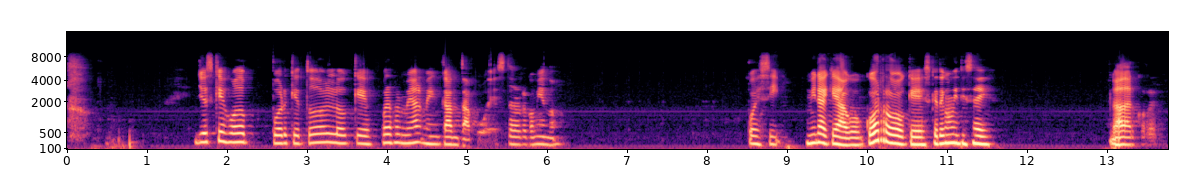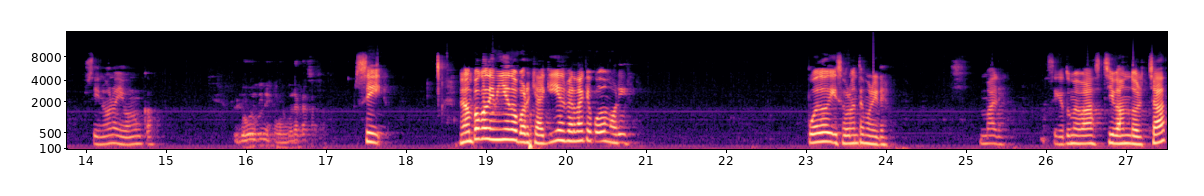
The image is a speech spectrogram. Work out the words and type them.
Yo es que he jugado porque todo lo que fuera farmear me encanta, pues te lo recomiendo. Pues sí. Mira, ¿qué hago? ¿Corro o qué? Es que tengo 26. Me va a dar correr. Si no, no llego nunca. Y luego tienes que volver a casa. Sí. Me da un poco de miedo porque aquí es verdad que puedo morir. Puedo y seguramente moriré. Vale. Así que tú me vas chivando el chat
